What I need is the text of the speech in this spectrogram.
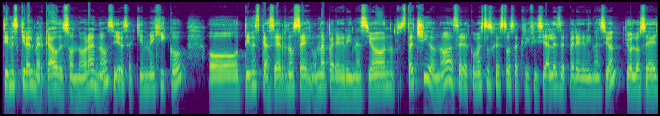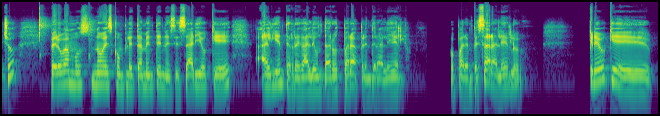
tienes que ir al mercado de Sonora, ¿no? Si vives aquí en México, o tienes que hacer, no sé, una peregrinación. Está chido, ¿no? Hacer como estos gestos sacrificiales de peregrinación. Yo los he hecho, pero vamos, no es completamente necesario que alguien te regale un tarot para aprender a leerlo o para empezar a leerlo. Creo que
